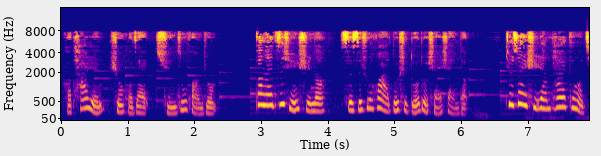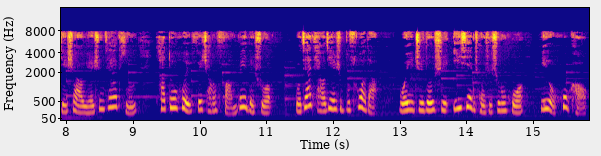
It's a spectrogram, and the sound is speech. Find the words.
和他人生活在群租房中。刚来咨询时呢，思思说话都是躲躲闪闪的，就算是让他跟我介绍原生家庭，他都会非常防备的说：“我家条件是不错的，我一直都是一线城市生活，也有户口。”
